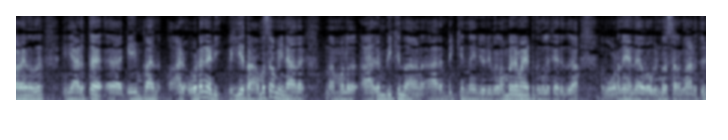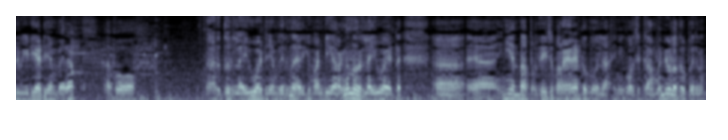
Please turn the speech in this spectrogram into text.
പറയുന്നത്. ഇനി അടുത്ത ഗെയിം പ്ലാൻ ഉടനടി വലിയ താമസം ഇല്ലാതെ നമ്മൾ ആരംഭിക്കുന്നതാണ്. ആരംഭിക്കുന്നതിന്റെ ഒരു വിളംബരമായിട്ട് നിങ്ങൾ കരുതുക. അപ്പോൾ ഉടനെ തന്നെ റോബിൻ ബസ് ഇറങ്ങും. അടുത്തൊരു വീഡിയോ ആയിട്ട് ഞാൻ വരാം. അപ്പോൾ അടുത്തൊരു ലൈവായിട്ട് ഞാൻ വരുന്നതായിരിക്കും. വണ്ടി ഇറങ്ങുന്ന ഒരു ലൈവായിട്ട്. ഇനി എന്താ പ്രത്യേകിച്ച് പറയാനായിട്ടൊന്നുമില്ല. ഇനി കുറച്ച് കമന്റുകളൊക്കെ വരുന്നു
